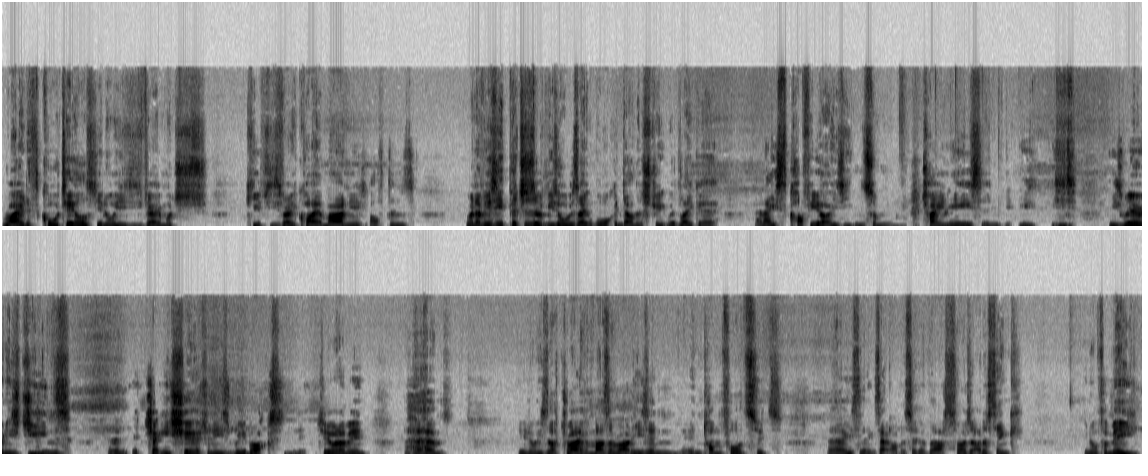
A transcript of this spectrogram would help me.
ride its coattails. You know, he's very much keeps. He's very quiet man. He often, whenever you see pictures of him, he's always like walking down the street with like a, a nice coffee or he's eating some Chinese and he, he's he's wearing his jeans, a, a checky shirt and his Reeboks. Do you know what I mean? Um, you know, he's not driving Maseratis in in Tom Ford suits. Uh, he's the exact opposite of that. So I, I just think, you know, for me,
